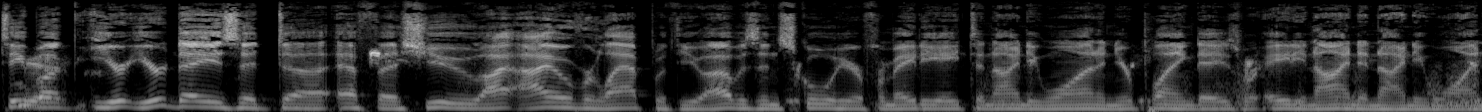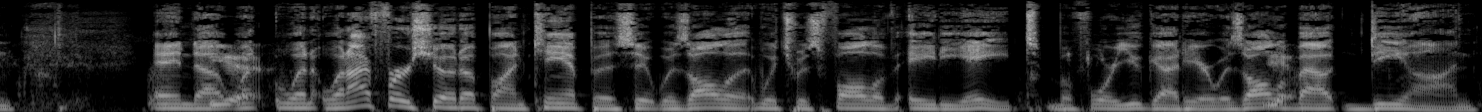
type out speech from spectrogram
T Buck, yeah. your your days at uh, FSU, I, I, overlapped with you. I was in school here from '88 to '91, and your playing days were '89 to '91. And uh, yeah. when, when, when I first showed up on campus, it was all which was fall of '88 before you got here. It was all yeah. about Deion.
